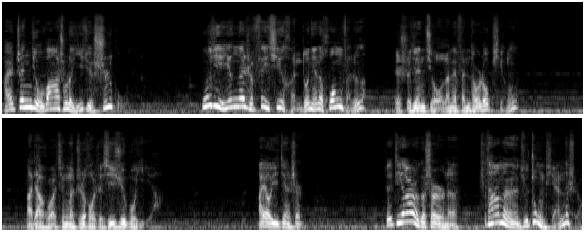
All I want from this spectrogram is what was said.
还真就挖出了一具尸骨来，估计应该是废弃很多年的荒坟了。这时间久了，那坟头都平了。大家伙听了之后是唏嘘不已呀。还有一件事这第二个事儿呢。是他们去种田的时候，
